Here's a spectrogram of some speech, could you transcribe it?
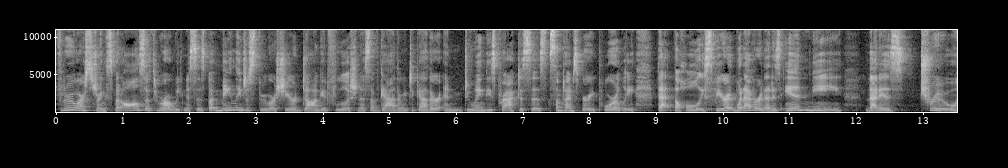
through our strengths, but also through our weaknesses, but mainly just through our sheer dogged foolishness of gathering together and doing these practices, sometimes very poorly, that the Holy Spirit, whatever that is in me that is true,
